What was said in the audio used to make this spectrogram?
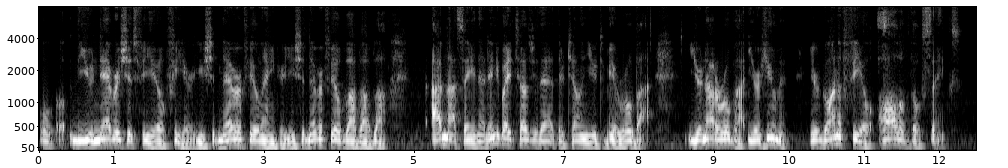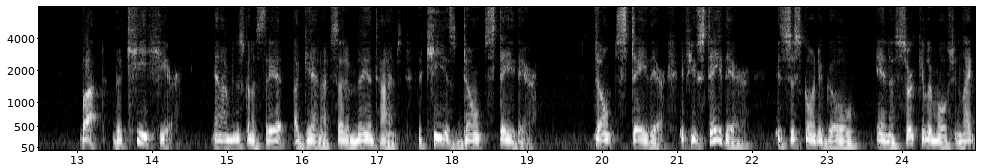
well, uh, you never should feel fear. You should never feel anger. You should never feel blah blah blah. I'm not saying that. Anybody tells you that, they're telling you to be a robot. You're not a robot. You're human. You're going to feel all of those things. But the key here, and I'm just going to say it again, I've said it a million times. The key is don't stay there. Don't stay there. If you stay there, it's just going to go in a circular motion, like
